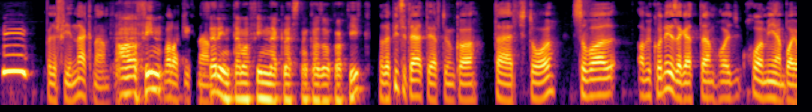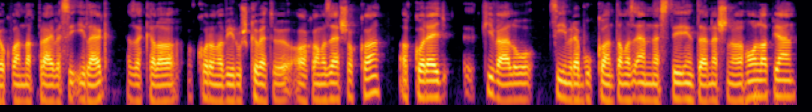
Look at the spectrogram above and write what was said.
Hmm. Vagy a finnek nem? A fin... Valakik nem. Szerintem a finnek lesznek azok, akik. Na de picit eltértünk a tárgytól. Szóval amikor nézegettem, hogy hol milyen bajok vannak privacy ileg ezekkel a koronavírus követő alkalmazásokkal, akkor egy kiváló címre bukkantam az Amnesty International honlapján,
